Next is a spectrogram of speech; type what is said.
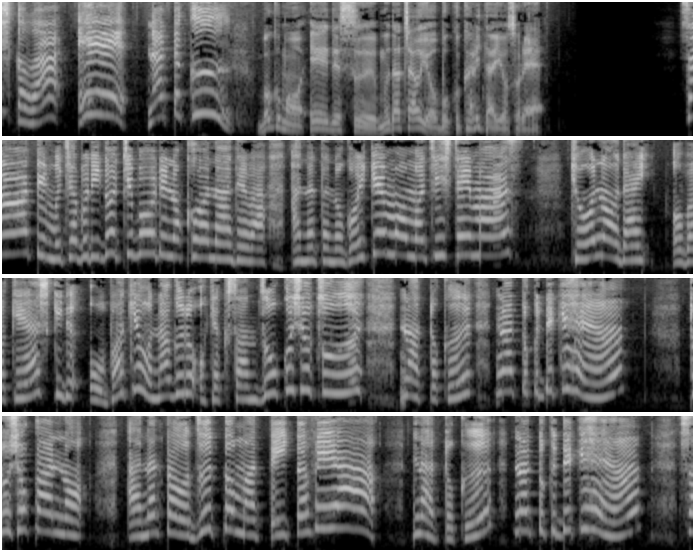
しこは、ええ納得。僕も A です。無駄ちゃうよ。僕借りたいよそれ。さーて、無茶ぶりドッジボールのコーナーでは、あなたのご意見もお待ちしています。今日のお題、お化け屋敷でお化けを殴るお客さん続出。納得？納得できへん？図書館の、あなたをずっと待っていたフェア納得？納得できへん？さ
